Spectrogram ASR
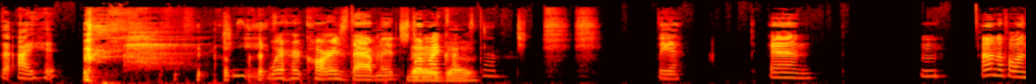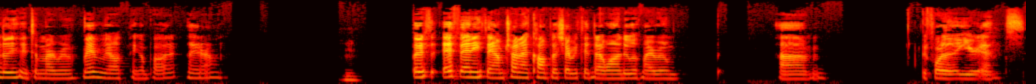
that I hit. Jeez. Where her car is damaged. There Where my car is damaged. But yeah, and hmm, I don't know if I want to do anything to my room. Maybe I'll think about it later on. Hmm. But if, if anything, I'm trying to accomplish everything that I want to do with my room, um, before the year ends.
